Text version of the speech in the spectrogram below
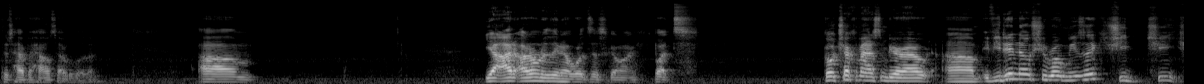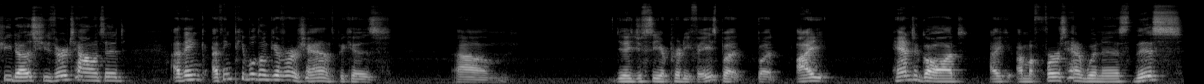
the type of house I would live in. Um, yeah, I, I don't really know where this is going, but go check Madison Beer out. Um, if you didn't know she wrote music, she she she does. She's very talented. I think I think people don't give her a chance because, um, they just see a pretty face. But but I, hand to God, I I'm a first hand witness. This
